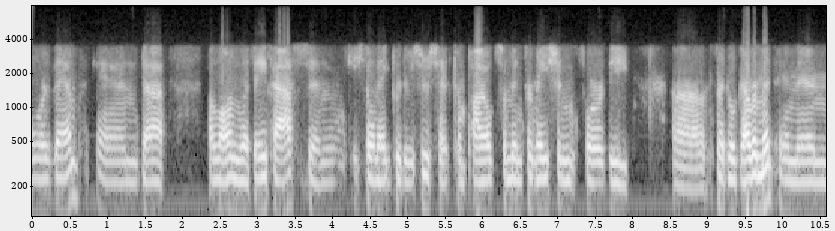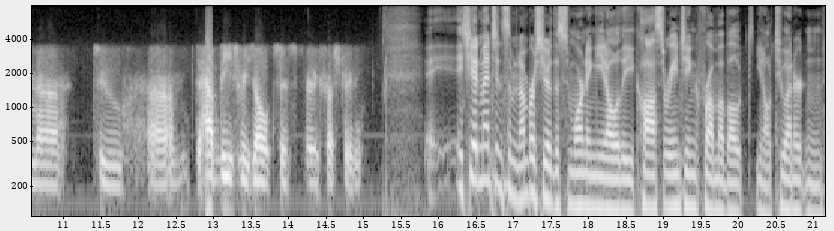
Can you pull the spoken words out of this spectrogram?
for them, and uh, along with APAS and Keystone Ag Producers, had compiled some information for the uh, federal government, and then uh, to um, to have these results is very frustrating. She had mentioned some numbers here this morning. You know, the costs ranging from about you know two hundred and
